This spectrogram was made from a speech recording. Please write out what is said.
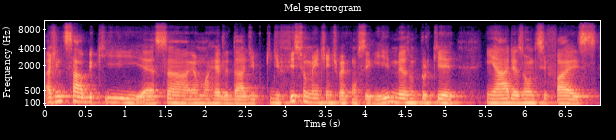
A gente sabe que essa é uma realidade que dificilmente a gente vai conseguir, mesmo porque em áreas onde se faz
